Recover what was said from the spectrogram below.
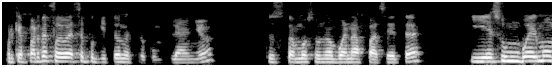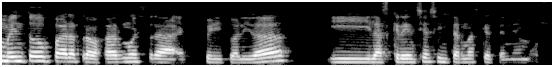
porque aparte fue hace poquito nuestro cumpleaños, entonces estamos en una buena faceta y es un buen momento para trabajar nuestra espiritualidad y las creencias internas que tenemos.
